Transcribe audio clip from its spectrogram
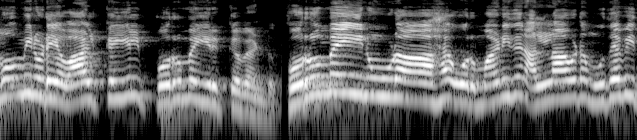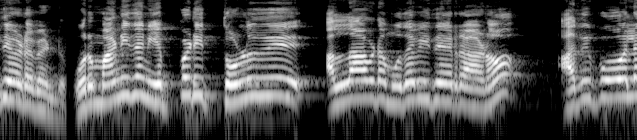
மோமினுடைய வாழ்க்கையில் பொறுமை இருக்க வேண்டும். பொறுமையினூடாக ஒரு மனிதன் அல்லாவிடம் உதவி தேட வேண்டும். ஒரு மனிதன் எப்படி தொழுது அல்லாவிடம் உதவி தேடுறானோ அதுபோல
